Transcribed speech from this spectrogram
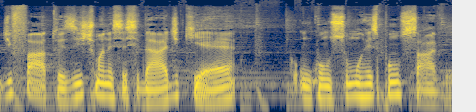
de fato existe uma necessidade que é um consumo responsável.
